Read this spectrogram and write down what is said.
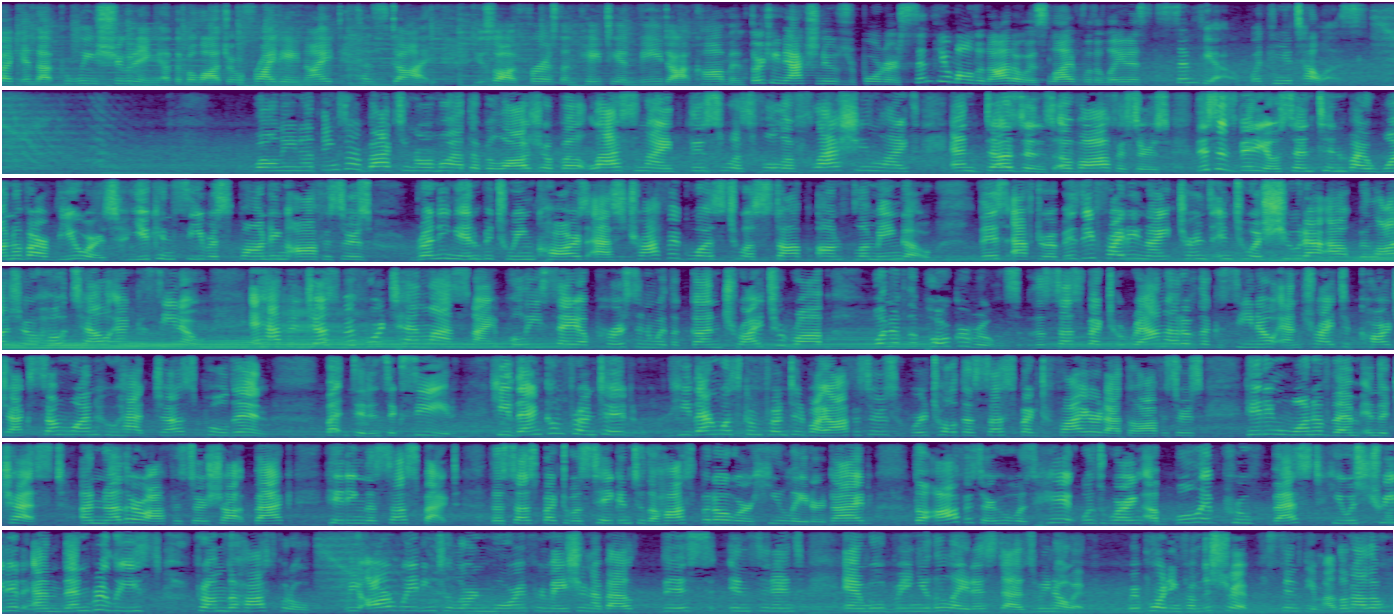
suspect in that police shooting at the Bellagio Friday night has died. You saw it first on KTNV.com and 13 Action News reporter Cinthia Maldonado is live with the latest. Cinthia, what can you tell us? Well, Nina, things are back to normal at the Bellagio, but last night this was full of flashing lights and dozens of officers. This is video sent in by one of our viewers. You can see responding officers running in between cars as traffic was to a stop on Flamingo. This after a busy Friday night turns into a shootout at Bellagio Hotel and Casino. It happened just before 10 last night. Police say a person with a gun tried to rob one of the poker rooms. The suspect ran out of the casino and tried to carjack someone who had just pulled in but didn't succeed. He then confronted he then was confronted by officers. We're told the suspect fired at the officers, hitting one of them in the chest. Another officer shot back, hitting the suspect. The suspect was taken to the hospital where he later died. The officer who was hit was wearing a bulletproof vest. He was treated and then released from the hospital. We are waiting to learn more information about this incident and we'll bring you the latest as we know it. Reporting from the Strip, Cinthia Maldonado.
